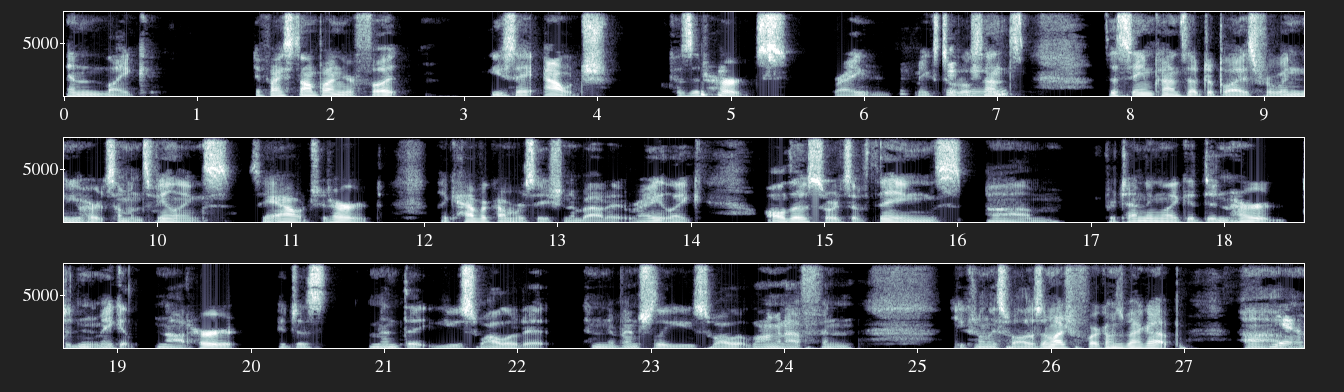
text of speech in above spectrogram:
and like if I stomp on your foot, you say ouch because it hurts, right? Makes total sense. The same concept applies for when you hurt someone's feelings. Say ouch, it hurt. Like have a conversation about it, right? Like all those sorts of things. Um, pretending like it didn't hurt didn't make it not hurt. It just meant that you swallowed it, and eventually you swallow it long enough, and you can only swallow so much before it comes back up. Um, Yeah.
